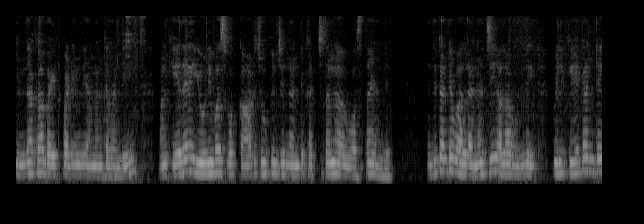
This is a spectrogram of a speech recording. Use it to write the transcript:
ఇందాక బయటపడింది అన్నాను కదండి. మనకి ఏదైనా యూనివర్స్ ఒక కార్డు చూపించిందంటే ఖచ్చితంగా అవి వస్తాయండి. ఎందుకంటే వాళ్ళ ఎనర్జీ అలా ఉంది. వీళ్ళకి ఏంటంటే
